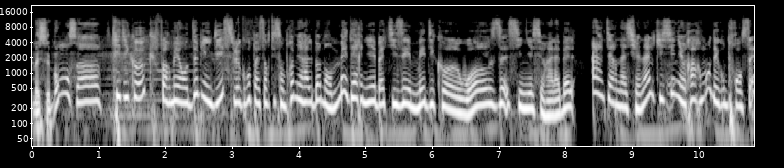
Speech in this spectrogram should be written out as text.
Mais c'est bon, ça. Kiddy Coke, formé en 2010, le groupe a sorti son premier album en mai dernier, baptisé Medical Walls, signé sur un label international qui signe rarement des groupes français.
